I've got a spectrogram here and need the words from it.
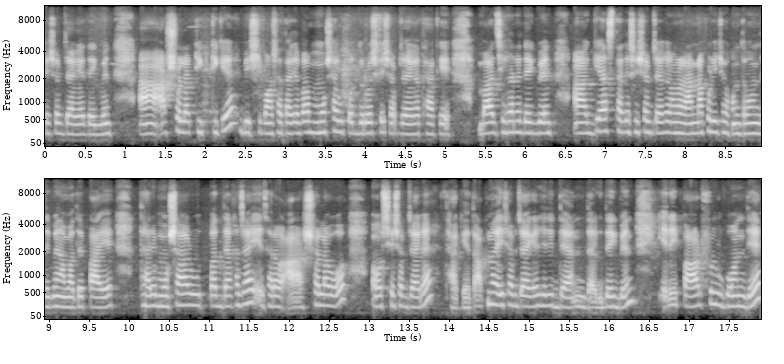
সেসব জায়গায় দেখবেন। আরশোলা টিকটিকে বেশি বাসা থাকে বা মশার উপদ্রব সেসব জায়গা থাকে। বা যেখানে দেখবেন গ্যাস থাকে সেসব জায়গায় আমরা রান্না করি যখন, তখন দেখবেন আমাদের পায়ে ধারে মশার উৎপাত দেখা যায়। এছাড়াও আরশোলাও সেসব জায়গায় থাকে। তো আপনারা এইসব জায়গায় যদি দেন দেখবেন, এর এই পাওয়ারফুল গন্ধে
